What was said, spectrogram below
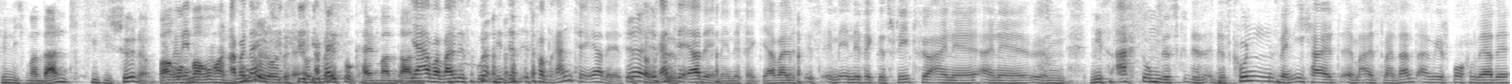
finde ich Mandant viel, viel schöner. Warum, wenn, warum hat Google nein, und, und Facebook kein Mandant? Ja, aber weil das, das ist verbrannte Erde. Es ist ja, verbrannte ist es. Erde im Endeffekt, ja, weil es ist im Endeffekt, es steht für eine, eine ähm, Missachtung des, des, des, Kundens. Wenn ich halt ähm, als Mandant angesprochen werde,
